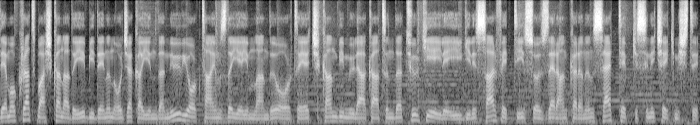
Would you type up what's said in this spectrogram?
Demokrat Başkan adayı Biden'ın Ocak ayında New York Times'da yayımlandığı ortaya çıkan bir mülakatında Türkiye ile ilgili sarf ettiği sözler Ankara'nın sert tepkisini çekmişti.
